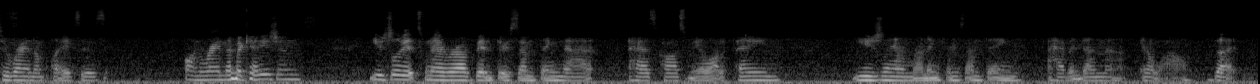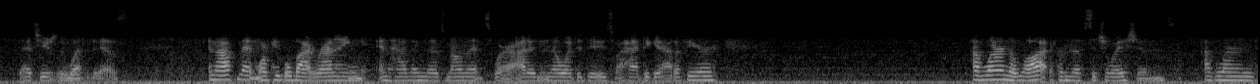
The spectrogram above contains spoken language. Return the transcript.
to random places on random occasions. Usually it's whenever I've been through something that has caused me a lot of pain. Usually I'm running from something. I haven't done that in a while, but that's usually what it is. And I've met more people by running and having those moments where I didn't know what to do, so I had to get out of here. I've learned a lot from those situations. I've learned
